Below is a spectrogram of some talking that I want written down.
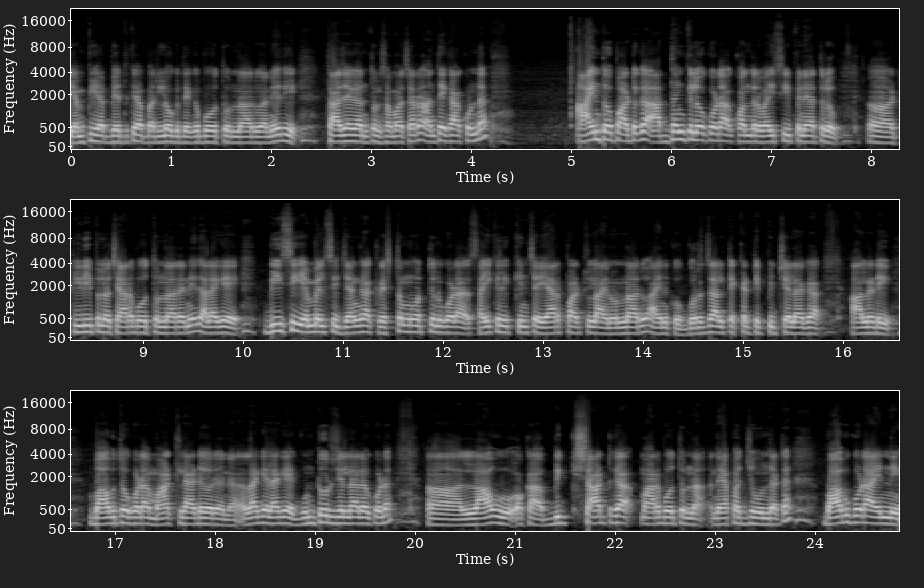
ఎంపీ అభ్యర్థిగా బరిలోకి దిగబోతున్నారు అనేది తాజాగా అంత సమాచారం. అంతేకాకుండా ఆయనతో పాటుగా అద్దంకిలో కూడా కొందరు వైసీపీ నేతలు టీడీపీలో చేరబోతున్నారనేది అలాగే బీసీ ఎమ్మెల్సీ జంగా కృష్ణమూర్తిని కూడా సైకిల్ ఎక్కించే ఏర్పాట్లు ఆయన ఉన్నారు. ఆయనకు గురజాల టికెట్ ఇప్పించేలాగా ఆల్రెడీ బాబుతో కూడా మాట్లాడారు. అలాగే అలాగే గుంటూరు జిల్లాలో కూడా లావు ఒక బిగ్ షాట్గా మారబోతున్న నేపథ్యం ఉందట. బాబు కూడా ఆయన్ని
